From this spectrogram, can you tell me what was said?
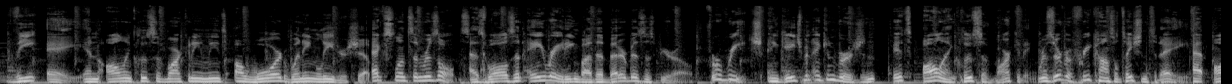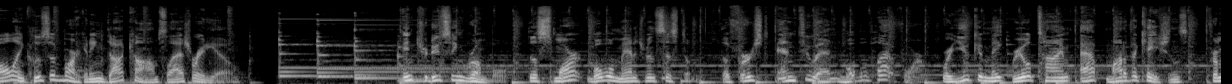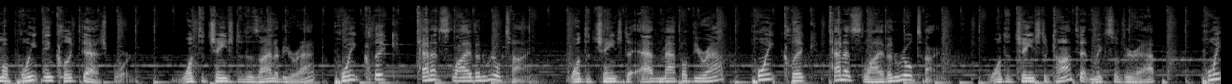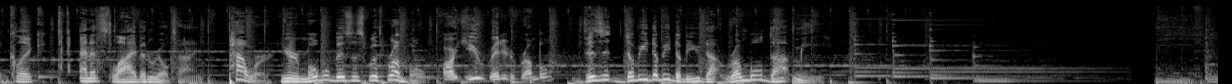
The A in All Inclusive Marketing means award winning leadership, excellence, and results, as well as an A rating by the Better Business Bureau. For reach, engagement, and conversion, it's All Inclusive Marketing. Reserve a free consultation today at allinclusivemarketing.com slash radio. Introducing Rumble, the smart mobile management system, the first end to end mobile platform where you can make real time app modifications from a point and click dashboard. Want to change the design of your app? Point click and it's live in real time. Want to change the ad map of your app? Point click and it's live in real time. Want to change the content mix of your app? Point click and it's live in real time. Power your mobile business with Rumble. Are you ready to rumble? Visit www.rumble.me.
